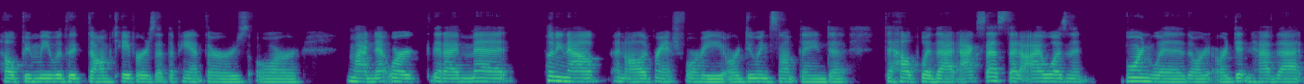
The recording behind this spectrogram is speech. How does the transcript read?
helping me with the Dom Capers at the Panthers or my network that I met putting out an olive branch for me or doing something to to help with that access that I wasn't born with or or didn't have that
